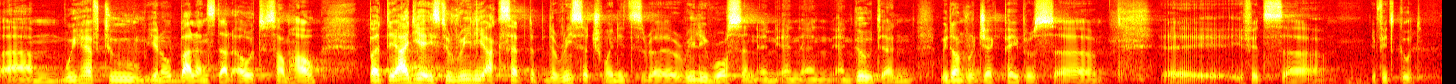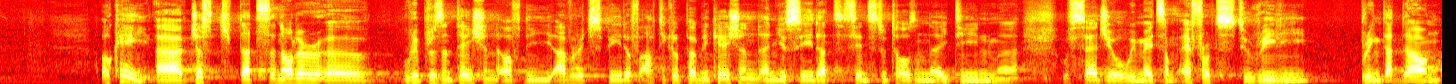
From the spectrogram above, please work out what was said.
um, we have to, you know, balance that out somehow. But the idea is to really accept the, the research when it's uh, really worth and, and, and, and good, and we don't reject papers uh, uh, if, it's, uh, if it's good. Okay, uh, just that's another uh, representation of the average speed of article publication, and you see that since 2018 with Sergio, we made some efforts to really bring that down.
